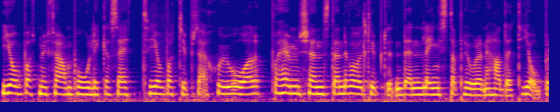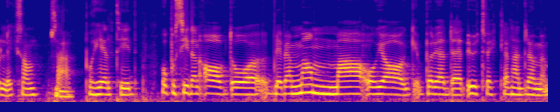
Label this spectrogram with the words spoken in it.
Jobbat mig fram på olika sätt. Jobbat typ så här sju år på hemtjänsten. Det var väl typ den, längsta perioden jag hade ett jobb liksom. Så här, på heltid. Och på sidan av då blev jag mamma och jag började utveckla den här drömmen.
